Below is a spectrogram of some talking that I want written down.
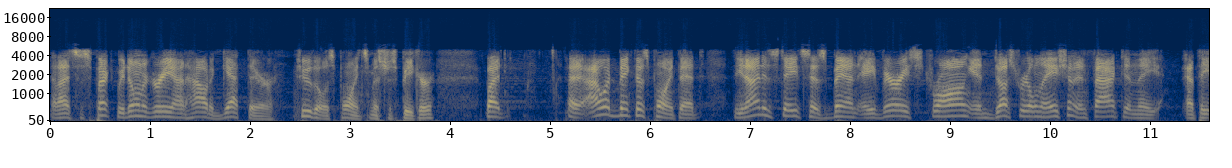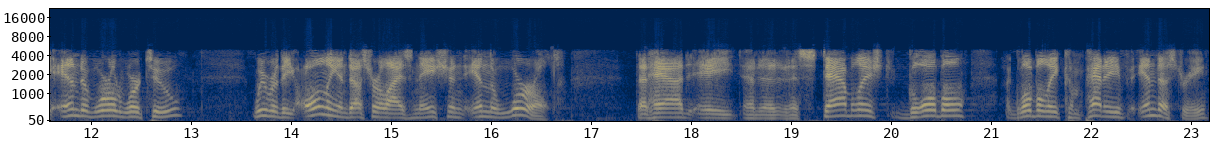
And I suspect we don't agree on how to get there to those points, Mr. Speaker. But uh, I would make this point that the United States has been a very strong industrial nation. In fact, in the, at the end of World War II, we were the only industrialized nation in the world that had a, an, an established global, globally competitive industry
